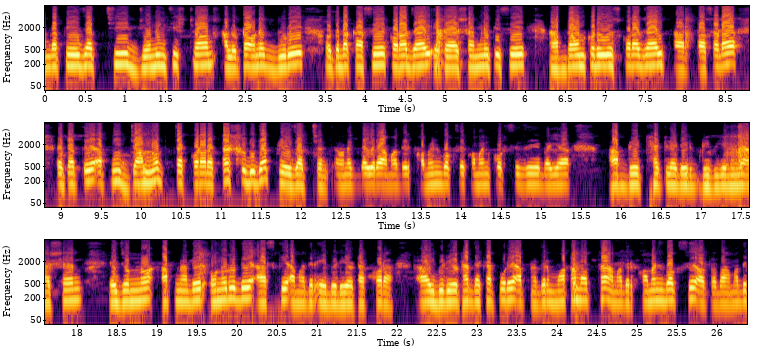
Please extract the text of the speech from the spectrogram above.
আমরা পেয়ে যাচ্ছি জমিং সিস্টেম আলোটা অনেক দূরে অথবা কাছে করা যায়, এটা সামনে পিছে আপ ডাউন করে ইউজ করা যায়। আর তাছাড়া এটাতে আপনি জালনোট চেক করার একটা সুবিধা পেয়ে যাচ্ছেন। অনেক ভাইয়েরা আমাদের কমেন্ট বক্সে কমেন্ট করছে যে, ভাইয়া আপডেট হেডলাইটের রিভিউ নিয়ে আসেন। এই জন্য আপনাদের অনুরোধে আজকে আমাদের এই ভিডিওটা করা। এই ভিডিওটা দেখার পরে আপনাদের মতামতটা আমাদের কমেন্ট বক্সে অথবা আমাদের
